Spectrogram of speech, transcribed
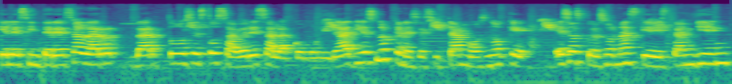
que les interesa dar, dar todos estos saberes a la comunidad y es lo que necesitamos, ¿no? Que esas personas que están bien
